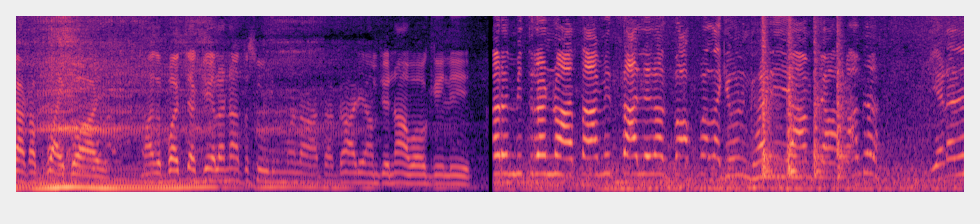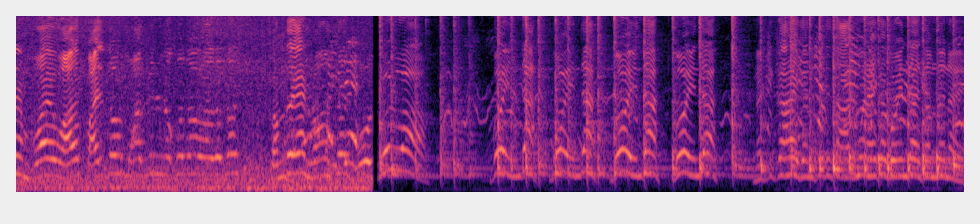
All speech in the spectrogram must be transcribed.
टाटा बाय बाय माझा बच्चा गेला ना आता सोडून मला. आता गाडी आमच्या नावावर गेली. तर मित्रांनो आता आम्ही चाललेलो बाप्पाला घेऊन घरी आमच्या. आता येणार बॉय पाहिजे तो नको तो. समजा या nonsense बोल- बोलवा. गोविंदा गोविंदा गोविंदा गोविंदा. नक्की काय गणपतीचं आगमन आहे का गोविंदा? समजा नाही?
